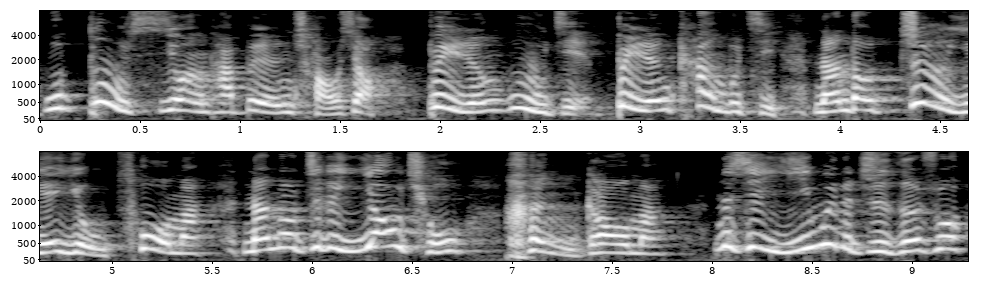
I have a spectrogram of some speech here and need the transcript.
我不希望他被人嘲笑、被人误解、被人看不起，难道这也有错吗？难道这个要求很高吗？那些一味的指责说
